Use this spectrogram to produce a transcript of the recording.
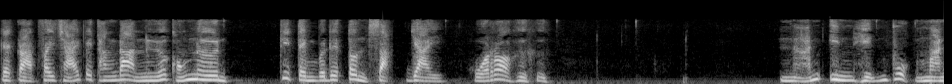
แกกราดไฟฉายไปทางด้านเหนือของเนิน ที่เต็มไปด้วยต้นสักใหญ่ หัวร่อฮือหนานอินเห็นพวกมัน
